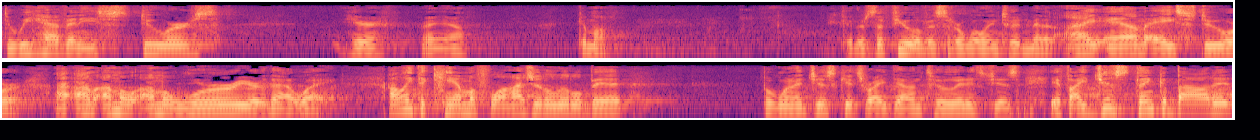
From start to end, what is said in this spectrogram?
Do we have any stewers here right now? Come on. Okay, there's a few of us that are willing to admit it. I am a stewer. I, am a, I'm a worrier that way. I like to camouflage it a little bit. But when it just gets right down to it, it's just, if I just think about it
